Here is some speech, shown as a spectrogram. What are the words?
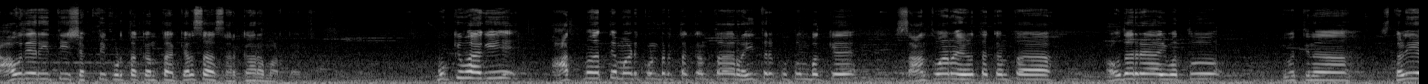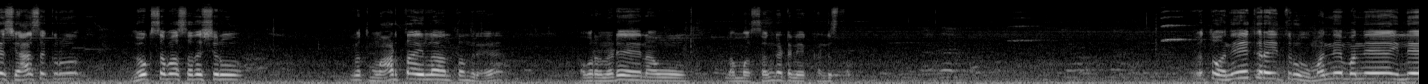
ಯಾವುದೇ ರೀತಿ ಶಕ್ತಿ ಕೊಡ್ತಕ್ಕಂಥ ಕೆಲಸ ಸರ್ಕಾರ ಮಾಡ್ತಾ ಇದೆ. ಮುಖ್ಯವಾಗಿ ಆತ್ಮಹತ್ಯೆ ಮಾಡಿಕೊಂಡಿರ್ತಕ್ಕಂಥ ರೈತರ ಕುಟುಂಬಕ್ಕೆ ಸಾಂತ್ವನ ಹೇಳ್ತಕ್ಕಂಥ ಔದಾರ್ಯ ಇವತ್ತು, ಇವತ್ತಿನ ಸ್ಥಳೀಯ ಶಾಸಕರು, ಲೋಕಸಭಾ ಸದಸ್ಯರು ಇವತ್ತು ಮಾಡ್ತಾ ಇಲ್ಲ ಅಂತಂದರೆ ಅವರ ನಡೆ ನಾವು ನಮ್ಮ ಸಂಘಟನೆ ಖಂಡಿಸ್ತೇವೆ ಇವತ್ತು ಅನೇಕ ರೈತರು ಮೊನ್ನೆ ಮೊನ್ನೆ ಇಲ್ಲೇ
